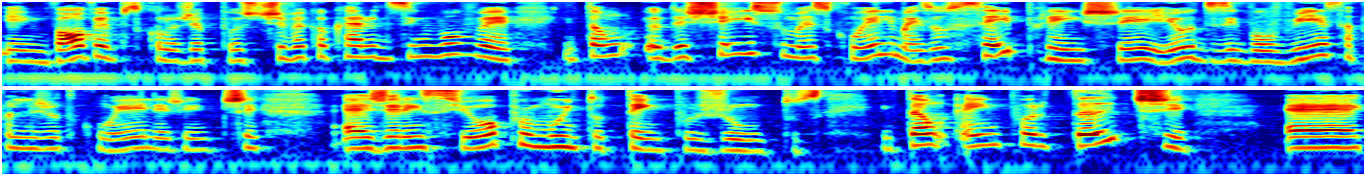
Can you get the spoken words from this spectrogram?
envolvem a psicologia positiva que eu quero desenvolver. Então, eu deixei isso mais com ele, mas eu sei preencher, eu desenvolvi essa planilha junto com ele, a gente é, gerenciou por muito tempo juntos. Então, é importante é,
